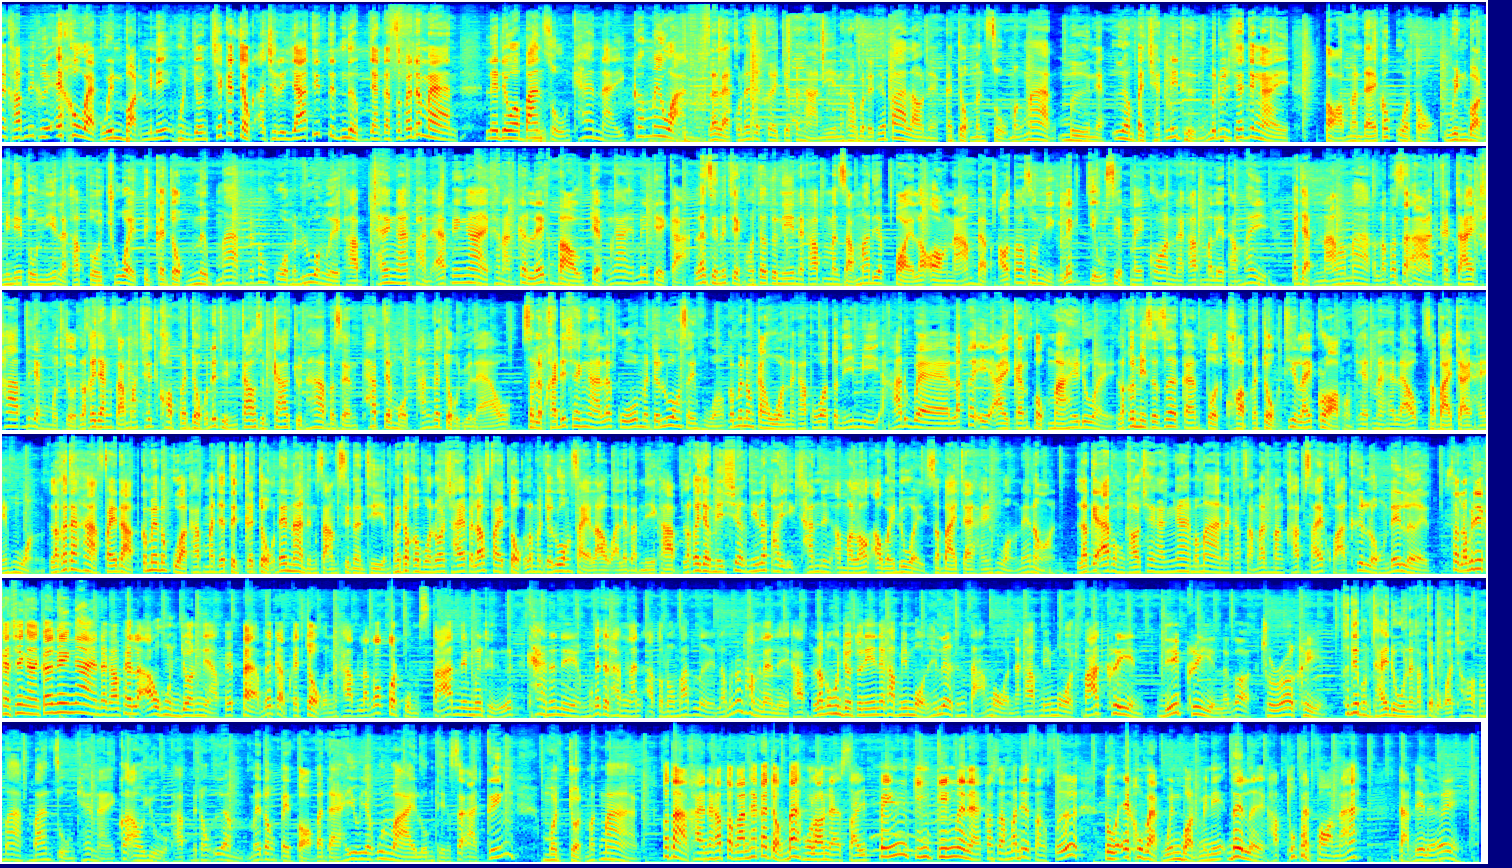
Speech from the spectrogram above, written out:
ไหมครับ นี่คือ Echo w a c Winbot Mini หุ่นยนต์เช็คกระจกอัจฉริยะที่ติดหนึบอย่างกับสไปเดอร์แมนเลยเดียว่าบ้านสูงแค่ไหนก็ไม่หวั่นหลายๆคนน่าจะเคยเจอปัญหานี้นะครับวันที่บ้านเราเนี่ยกระจกมันสูงมากๆ มือเนี่ยเอื้อมไปเช็ดไม่ถึงไม่รู้จะเช็ดยังไงต่อบันไดก็กลัวตก Winbot Mini ตัวนี้แหละครับตัวช่วยติดกระจกหนึบมากไม่ต้องกลัวมันร่วงเลยครับใช้งานผ่านแอปง่ายๆ ขนาดก็เล็กเบาเก็บง่ายไม่เกะกะ และสิ่งที่เจ๋งของเจ้าตัวนี้นะครับมันสามารถที่จะปล่อยละอองน้ำแบบอัลตราโซนิกเล็กจิ๋ว10ไมครอนนะครับมันเลยทำให้ประหยัดน้ำมากๆ แล้วก็สะอาดกระจายคราบได้อย่างหมดจด แล้วก็ยังสามารถเช็ดขอบกระจกได้ถึง 99.5%แทบจะหมดทั้งกระจกอยู่แล้วสำหรับใครที่ใช้งานแล้วกลัวว่ามันจะล่วงใส่หัวก็ไม่ต้องกังวลนะครับเพราะว่าตัวนี้มีฮาร์ดแวร์แล้วก็ AI การตกมาให้ด้วย แล้วก็มีเซ็นเซอร์การตรวจขอบกระจกที่ไร้กรอบผมเทสมาให้แล้วสบายใจหายห่วง แล้วก็ถ้าหากไฟดับก็ไม่ต้องกลัวครับมันจะติดกระจกได้นานถึง 30 นาที ไม่ต้องกังวลว่าใช้ไปแล้วไฟตกแล้วมันจะล่วงใส่เราอะไรแบบนี้ครับแล้วก็ยังมีเชือกนิรภัยอีกชั้นหนึ่งเอามาล็อกเอาไว้ด้วย สบายใจหายห่วงแน่นอน แล้วก็แอปของเขาใช้งานง่ายมากๆนะครับสามารถบังคับซ้ายขวาขึ้นลงได้เลยสำหรับวิธีการใช้งานก็ง่ายๆนะครับแค่เราเอาหุ่นยนต์เนี่ยไปแปะไว้กับกระจกนะครับแล้วก็กดปุ่ม start ในมือถือแค่นั้นเองมันก็จะทำงานอัตโนมัติเลยเราไม่ต้องทำอะไรเลยครับแล้วก็หุ่นยนต์ตัวนี้นะครับมีโหมดให้เลือกถึง 3 โหมดนะครับมีโหมด fast clean deep clean แล้วก็ thorough clean ถ้าที่ผมใช้ดูนะครับ จะบอกว่าชอบมากๆ บ้านสูงแค่ไหนก็เอาอยู่ครับ ไม่ต้องเอื้อม ไม่ต้องไปต่อบันไดให้ยุ่งยากวุ่นวาย รวมถึงสะอาดกริ้ง หมดจดมากๆ ก็ตาใครนะครับต้องการให้กระจกบ้านของเราเนี่ยใสปิ๊งกิ้งกิ้งเลยเนี่ยก็สามารถที่จะสั่งซื้อตัว e c o Vac Winbot Mini ได้เลยครับทุกแพลตฟอร์มนะ จัดได้เลย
